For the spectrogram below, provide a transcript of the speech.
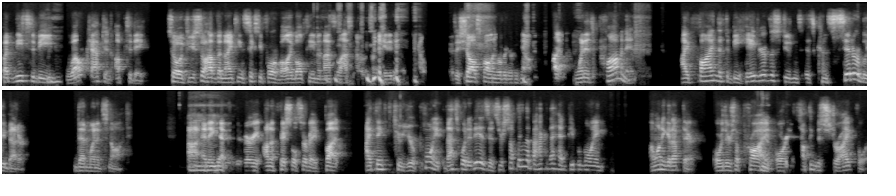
but needs to be Mhm. well kept and up to date. So if you still have the 1964 volleyball team and that's the last time it was. If the shelves falling over, it doesn't count. But when it's prominent, I find that the behavior of the students is considerably better than when it's not. Uh, and Mhm. again, it's a very unofficial survey, but I think to your point, that's what it is. Is there's something in the back of the head, people going, I want to get up there, or there's a pride, or it's something to strive for.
